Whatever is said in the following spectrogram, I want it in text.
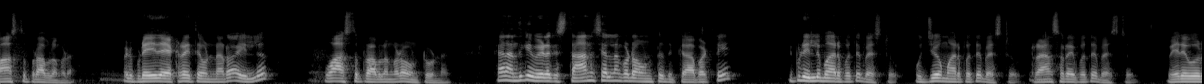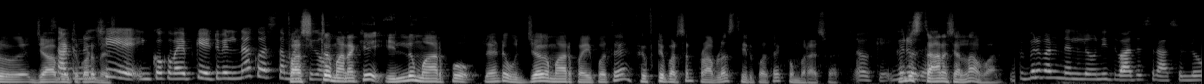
వాస్తు ప్రాబ్లం కూడా. మరి ఇప్పుడు ఏది ఎక్కడైతే ఉన్నారో ఆ ఇల్లు వాస్తు ప్రాబ్లం కూడా ఉంటూ ఉండదు. కానీ అందుకే వీళ్ళకి స్థానచలనం కూడా ఉంటుంది కాబట్టి ఇప్పుడు ఇల్లు మారిపోతే బెస్ట్ ఉద్యోగం మారిపోతే బెస్ట్ ట్రాన్స్ఫర్ అయిపోతే బెస్ట్ వేరే ఊరు జాబ్ అయితే కూడా బెస్ట్. ఇంకొక వైపుకి ఎటు వెళ్ళినా ఫస్ట్ మనకి ఇల్లు మార్పు లేదంటే ఉద్యోగ మార్పు అయిపోతే ఫిఫ్టీ పర్సెంట్ ప్రాబ్లమ్స్ తీరిపోతాయి కుంభరాశి వారికి. ఓకే ముందు స్థానచలనం అవ్వాలి. ఫిబ్రవరి నెలలోని ద్వాదశ రాశుల్లో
